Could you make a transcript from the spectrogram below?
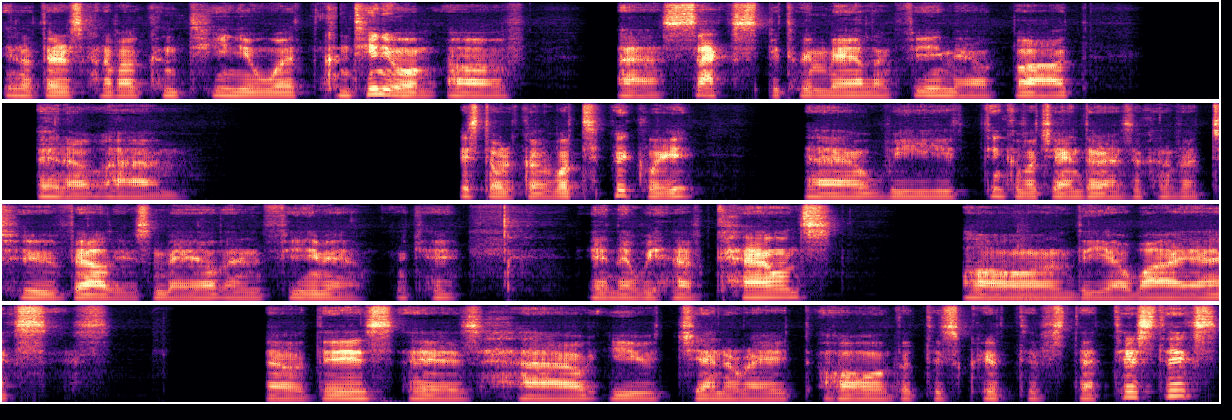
you know there's kind of a continuous continuum of uh, sex between male and female, but you know um, historically, well, typically uh, we think of a gender as a kind of a two values, male and female. Okay, and then we have counts on the uh, y-axis. So this is how you generate all the descriptive statistics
